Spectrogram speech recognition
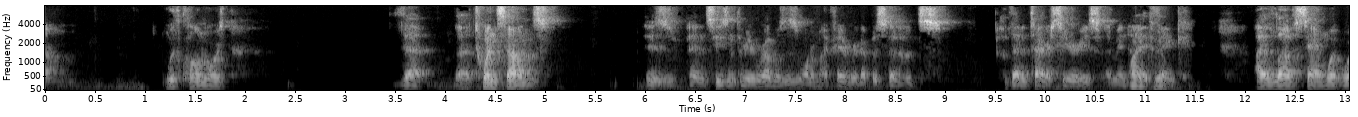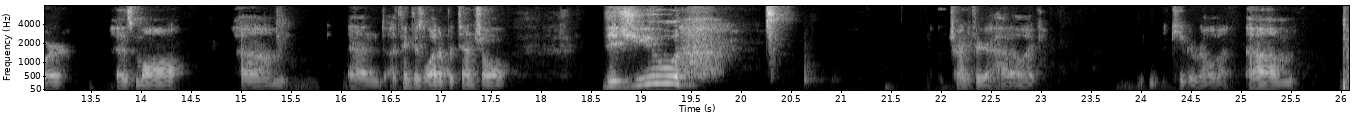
um, with Clone Wars. That uh, Twin Suns is in season three of Rebels is one of my favorite episodes of that entire series. I mean, I too. think I love Sam Witwer as Maul. Um, and I think there's a lot of potential. Did you I'm trying to figure out how to like keep it relevant? Um,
